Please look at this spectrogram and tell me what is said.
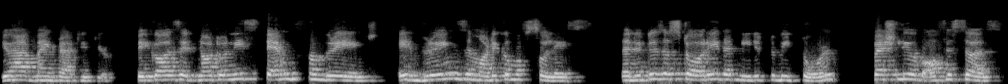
you have my gratitude because it not only stemmed from rage, it brings a modicum of solace that it is a story that needed to be told, especially of officers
